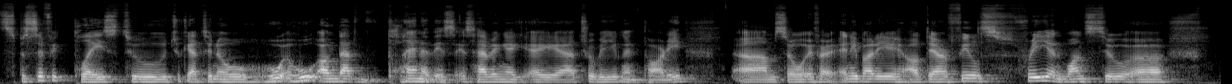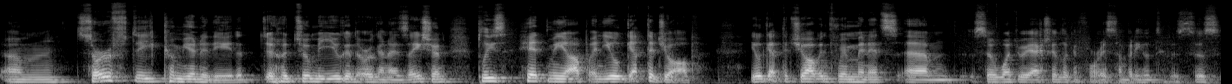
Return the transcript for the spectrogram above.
specific place to to get to know who who on that planet is is having a a, a Turbojugend party. Um, so if anybody out there feels free and wants to uh, um, serve the community, the Turbojugend organization, please hit me up and you'll get the job. You'll get the job in three minutes. Um, so what we're actually looking for is somebody who is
